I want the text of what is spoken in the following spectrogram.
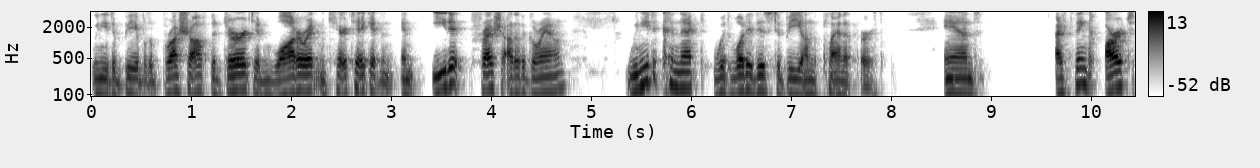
We need to be able to brush off the dirt and water it and caretake it and, and eat it fresh out of the ground we need to connect with what it is to be on the planet Earth. And I think art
